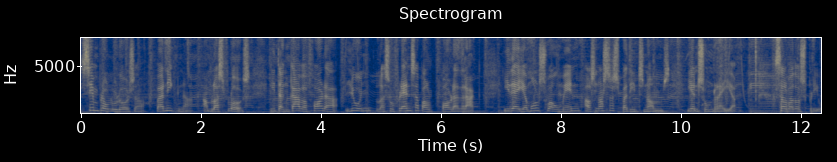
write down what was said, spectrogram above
sempre olorosa, benigna, amb les flors, i tancava fora, lluny, la sofrença pel pobre drac, i deia molt suaument els nostres petits noms, i ens somreia. Salvador Espriu.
